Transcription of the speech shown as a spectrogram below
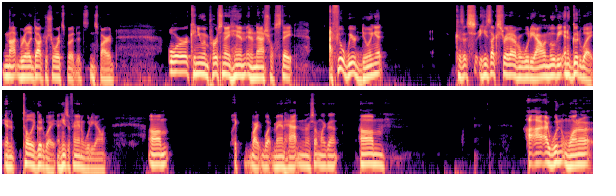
not really Doctor Schwartz, but it's inspired. Or can you impersonate him in a natural state? I feel weird doing it because it's he's like straight out of a Woody Allen movie in a good way, in a totally good way, and he's a fan of Woody Allen. Um, like right, what Manhattan or something like that. Um, I I wouldn't want to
